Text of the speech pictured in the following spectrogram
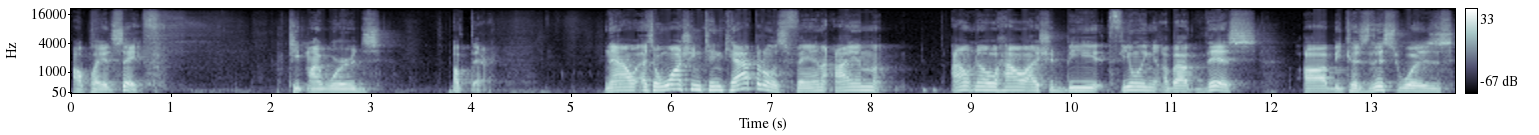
I'll play it safe. Keep my words up there. Now, as a Washington Capitals fan, I am I don't know how I should be feeling about this uh, because this was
